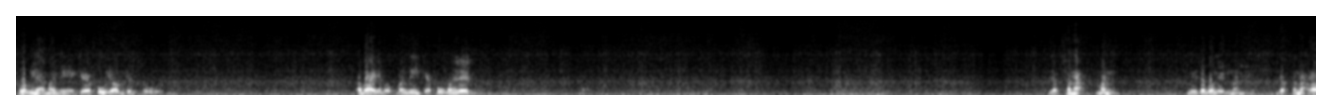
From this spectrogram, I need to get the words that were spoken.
ผัวเมียไม่มีแก่ผู้ยอมเป็นสูตรอบายมุกไม่มีแก่ผู้ไม่เล่นลักษณะมัน นี่จะบ่เล่นมันลักษณะเรา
